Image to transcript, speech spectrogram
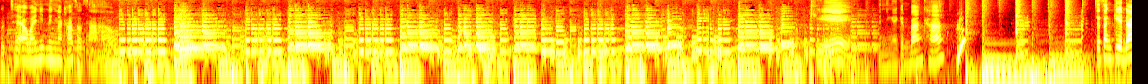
กดแช่เอาไว้นิดนึงนะคะสาวๆ บ้างคะ จะสังเกตได้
